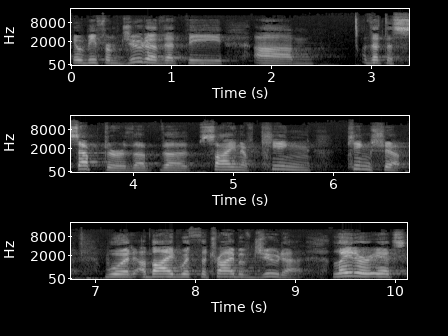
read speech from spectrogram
it would be from Judah that the, um, that the scepter, the, the sign of king, kingship, would abide with the tribe of Judah. Later, it's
